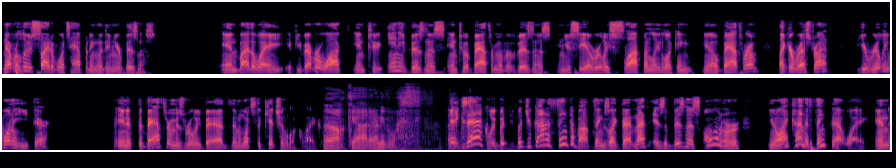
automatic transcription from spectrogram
never lose sight of what's happening within your business. And by the way, if you've ever walked into any business, into a bathroom of a business, and you see a really sloppily looking, you know, bathroom, like a restaurant, do you really want to eat there? And if the bathroom is really bad, then what's the kitchen look like? Oh God, I don't even want to think Yeah, exactly. But but you got to think about things like that. Not as a business owner, you know, I kind of think that way. And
